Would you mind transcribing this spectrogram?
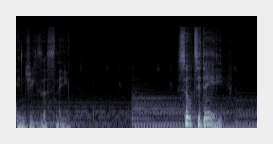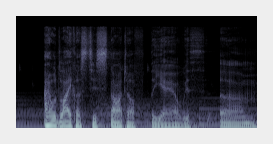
in Jesus' name. So, today, I would like us to start off the year with um,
